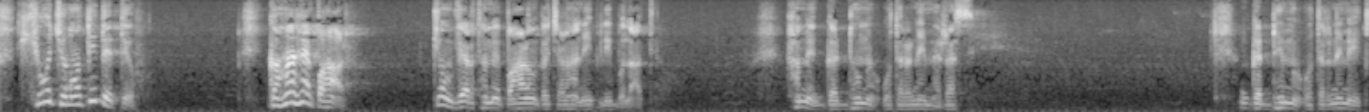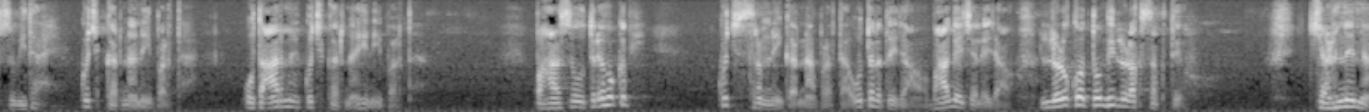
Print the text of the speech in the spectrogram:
क्यों चुनौती देते हो? कहाँ है पहाड़? क्यों व्यर्थ हमें पहाड़ों पर चढ़ाने के लिए बुलाते हो? हमें गड्ढों में उतरने में रस है। गड्ढे में उतरने में एक सुविधा है। कुछ करना नहीं पड़ता। उतार में कुछ करना ही नहीं पड़ता। पहाड़ से उतरे हो कभी? कुछ श्रम नहीं करना पड़ता। उतरते जाओ, भागे चले जाओ। लुढ़को तो भी लुढ़क सकते हो। चढ़ने में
